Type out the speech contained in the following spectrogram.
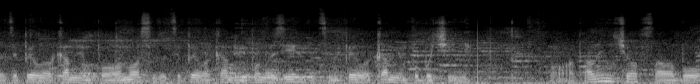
Зацепило камнем по носі, зацепило камнем по нозі, зацепило камнем по бочині. От, але нічого, слава Богу,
